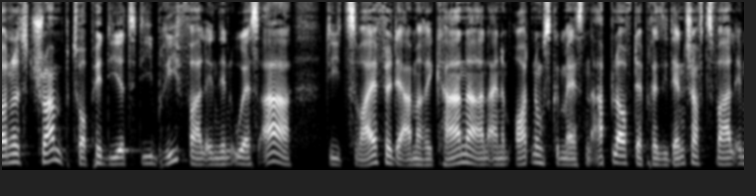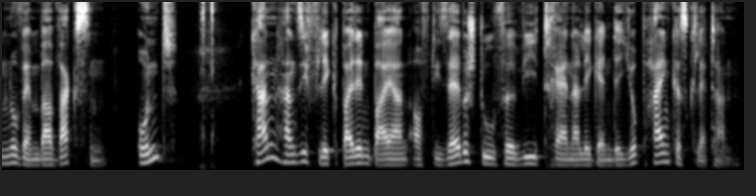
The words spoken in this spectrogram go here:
Donald Trump torpediert die Briefwahl in den USA. Die Zweifel der Amerikaner an einem ordnungsgemäßen Ablauf der Präsidentschaftswahl im November wachsen. Und kann Hansi Flick bei den Bayern auf dieselbe Stufe wie Trainerlegende Jupp Heinkes klettern?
